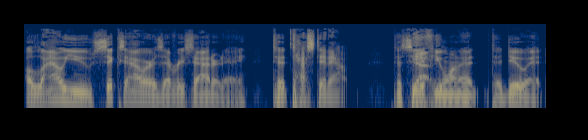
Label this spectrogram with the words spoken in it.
allow you six hours every saturday to test it out to see Yeah. if you want to to do it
